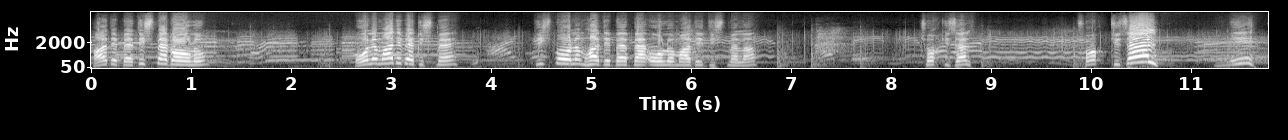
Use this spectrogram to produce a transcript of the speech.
Hadi be düşme be oğlum. Oğlum hadi be düşme. Düşme oğlum hadi be be oğlum hadi düşme lan. Çok güzel. Çok güzel. Mi?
